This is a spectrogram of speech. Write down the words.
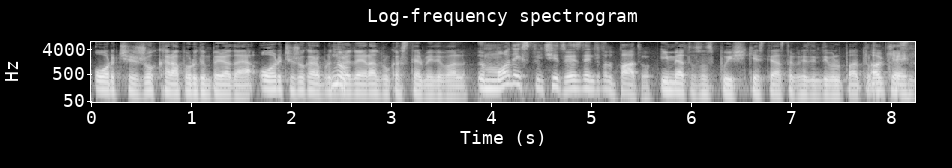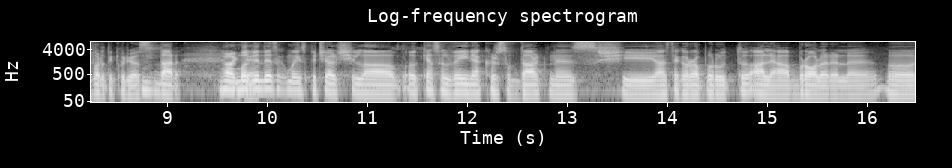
orice joc care a apărut în perioada aia. Orice joc care a apărut Nu. în perioada aia era într-un castel medieval. În mod explicit, Resident Evil 4. Imediat o să-mi spui și chestia asta cu Resident Evil 4, Ok. că sunt foarte curios. Dar Ok. mă gândesc acum în special și la uh, Castlevania, Curse of Darkness și astea care au apărut alea, brawlerele uh,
